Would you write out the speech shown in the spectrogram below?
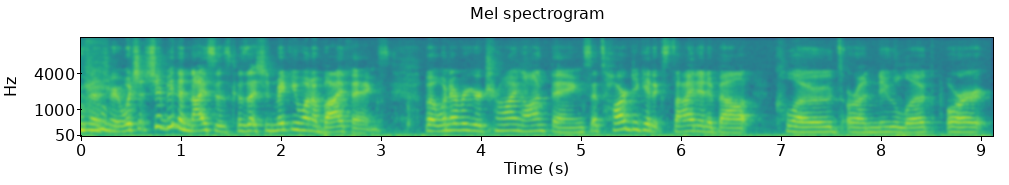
So true. Which should be the nicest because that should make you want to buy things. But whenever you're trying on things, it's hard to get excited about clothes or a new look or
